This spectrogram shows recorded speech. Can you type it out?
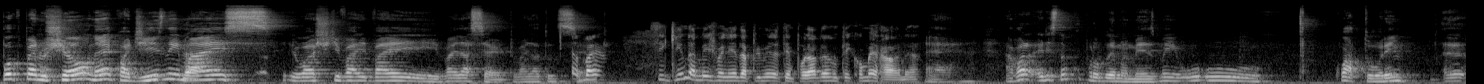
Pouco pé no chão, né, com a Disney, é. mas eu acho que vai, vai, vai dar certo, vai dar tudo certo. É, vai seguindo a mesma linha da primeira temporada, não tem como errar, né? É. Agora, eles estão com problema mesmo, hein? O, o, com o ator, hein? É,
